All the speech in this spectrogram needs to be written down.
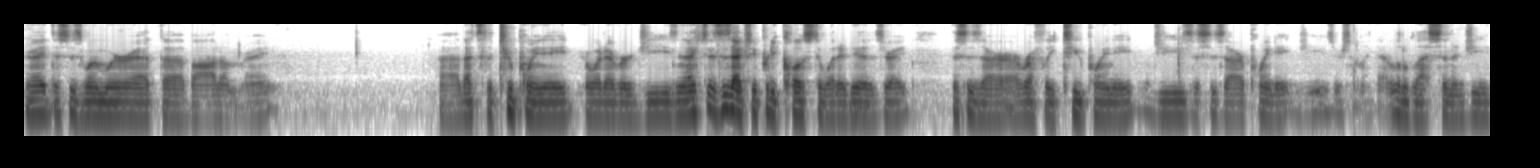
right? This is when we're at the bottom, right? Uh, that's the 2.8 or whatever G's, and actually, this is actually pretty close to what it is, right? This is our, our roughly 2.8 Gs. This is our 0.8 Gs or something like that. A little less than a G.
